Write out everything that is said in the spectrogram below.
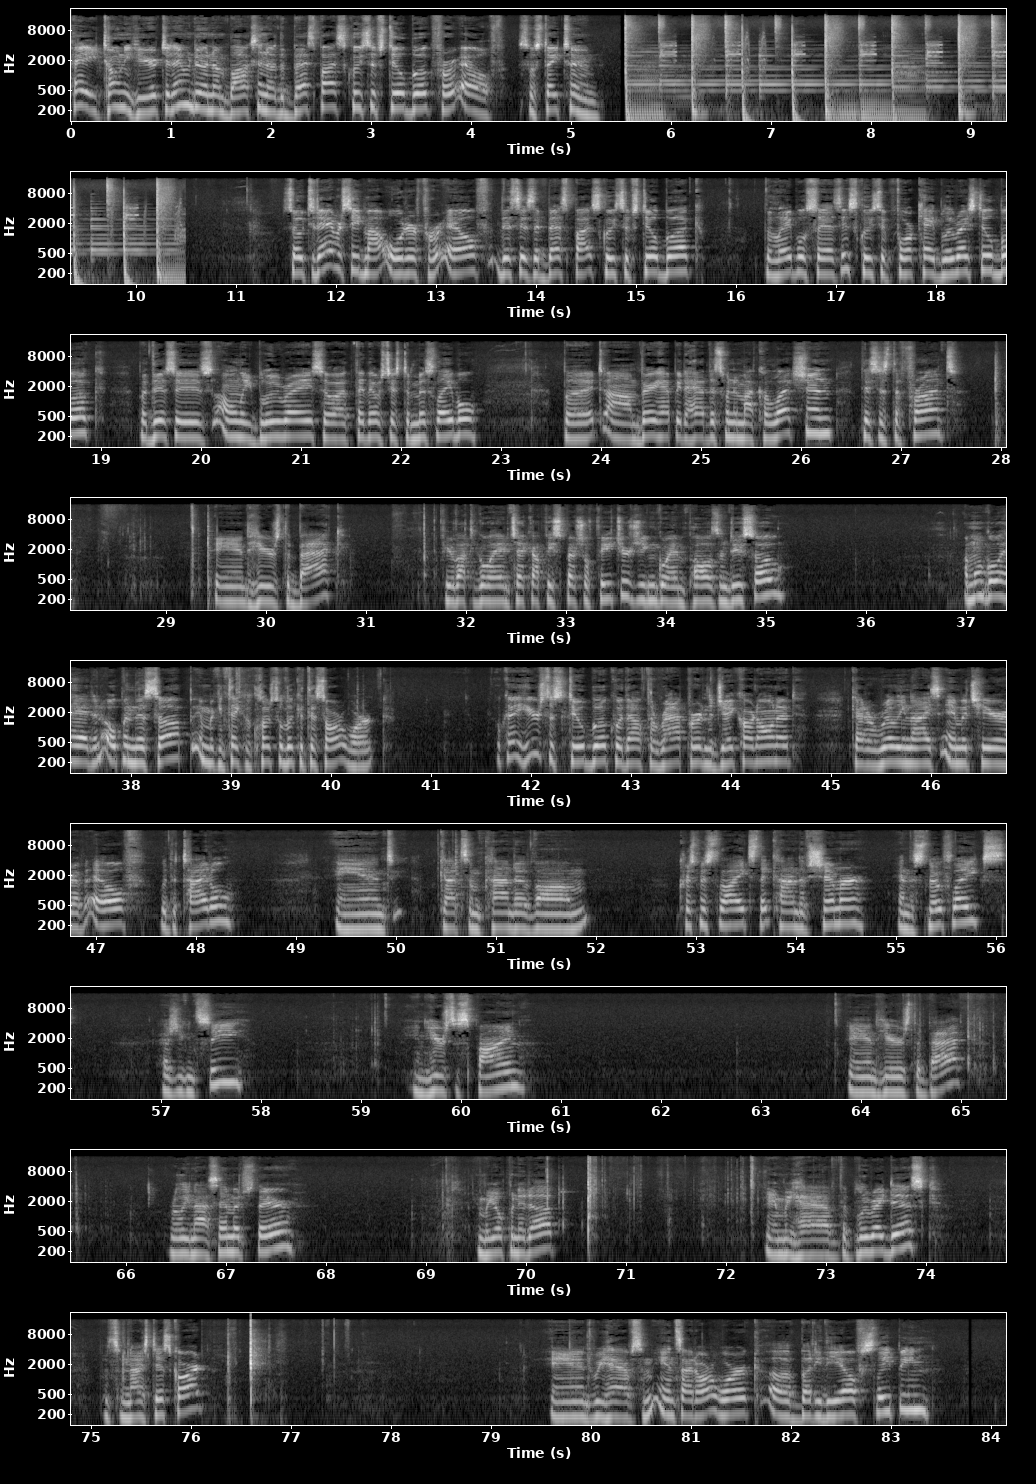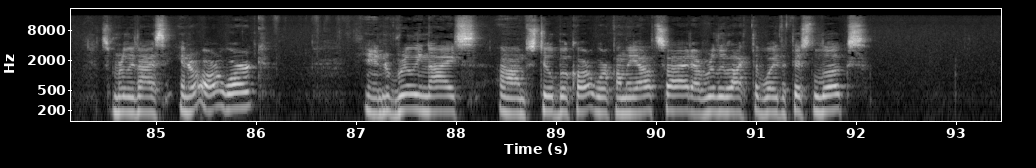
Hey, Tony here. Today we're doing an unboxing of the Best Buy exclusive steelbook for ELF, so stay tuned. So today I received my order for ELF. This is a Best Buy exclusive steelbook. The label says exclusive 4K Blu-ray steelbook, but this is only Blu-ray, so I think that was just a mislabel. But I'm very happy to have this one in my collection. This is the front. And here's the back. If you'd like to go ahead and check out these special features, you can go ahead and pause and do so. I'm going to go ahead and open this up and we can take a closer look at this artwork. Okay, here's the steelbook without the wrapper and the J-card on it. Got a really nice image here of Elf with the title. And got some kind of um, Christmas lights that kind of shimmer and the snowflakes, as you can see. And here's the spine. And here's the back. Really nice image there. And we open it up. And we have the Blu-ray disc with some nice disc art. And we have some inside artwork of Buddy the Elf sleeping. Some really nice inner artwork. And really nice um, steelbook artwork on the outside. I really like the way that this looks.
